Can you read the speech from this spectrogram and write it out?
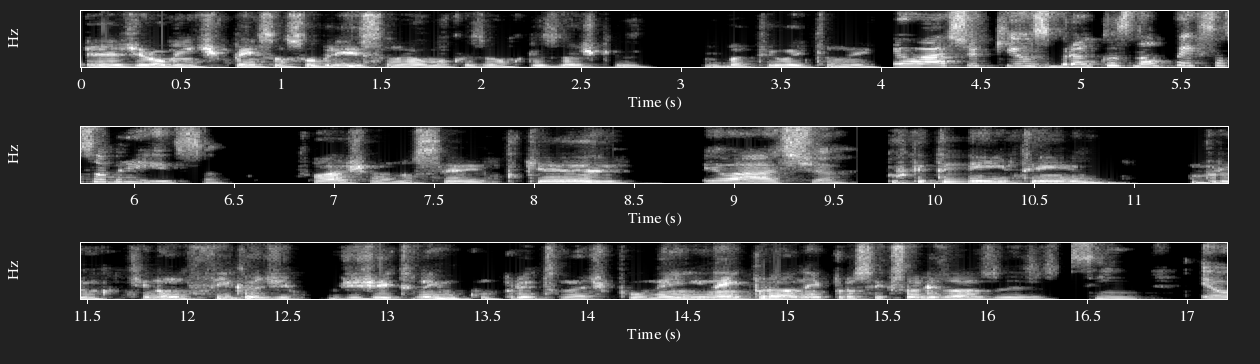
é, geralmente pensam sobre isso, né? Uma coisa, uma curiosidade que me bateu aí também. Eu acho que os brancos não pensam sobre isso. Tu acha? Não sei. Porque. Eu acho. Porque tem, tem branco que não fica de, de jeito nenhum com preto, né? Tipo, nem, nem, pra, nem pra sexualizar às vezes. Sim. Eu,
